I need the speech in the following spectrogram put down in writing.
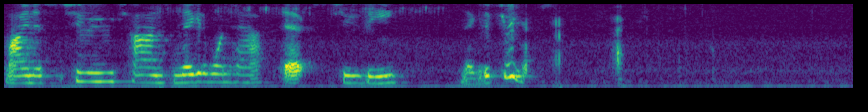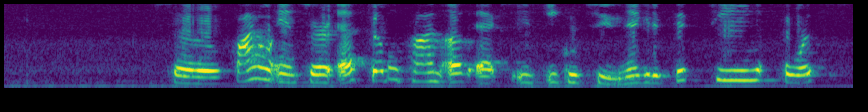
minus 2 times negative 1 half x to the negative 3 halves. So final answer, f double prime of x is equal to negative 15 fourths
